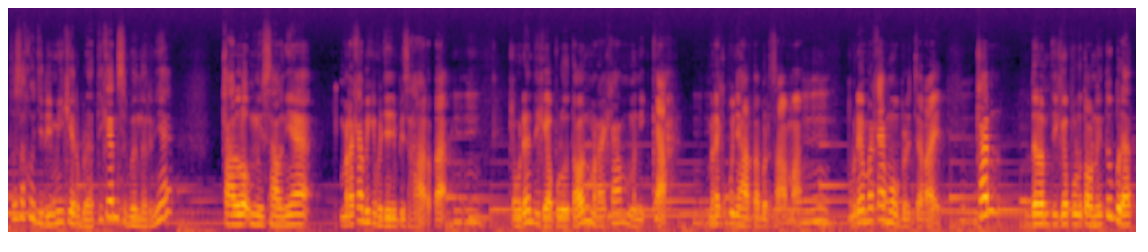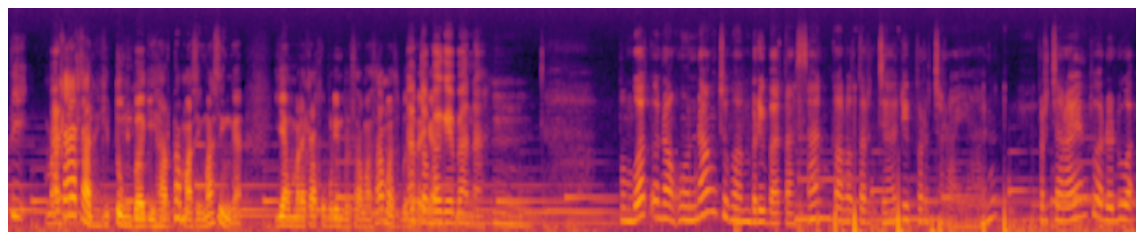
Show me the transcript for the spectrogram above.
Terus aku jadi mikir, berarti kan sebenarnya kalau misalnya mereka bikin perjanjian pisah harta, kemudian 30 tahun mereka menikah, mereka punya harta bersama. Kemudian mereka mau bercerai. Kan dalam 30 tahun itu berarti mereka akan hitung bagi harta masing-masing kan yang mereka kumpulin bersama-sama sebenarnya Atau kan? bagaimana? Hmm. Pembuat undang-undang cuma beri batasan kalau terjadi perceraian. Perceraian itu ada dua.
